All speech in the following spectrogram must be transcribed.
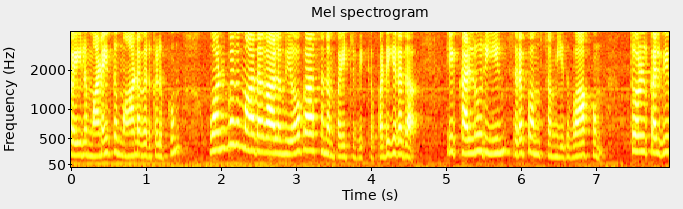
பயிலும் அனைத்து மாணவர்களுக்கும் ஒன்பது மாத காலம் யோகாசனம் பயிற்றுவிக்கப்படுகிறது. இக்கல்லூரியின் சிறப்பம்சம் இதுவாகும். தொழிற்கல்வி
